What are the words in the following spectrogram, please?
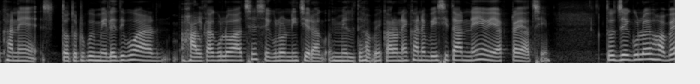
এখানে ততটুকুই মেলে দিব আর হালকাগুলো আছে সেগুলো নিচে রাখ, মেলতে হবে কারণ এখানে বেশি তার নেই, ওই একটাই আছে। তো যেগুলোই হবে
